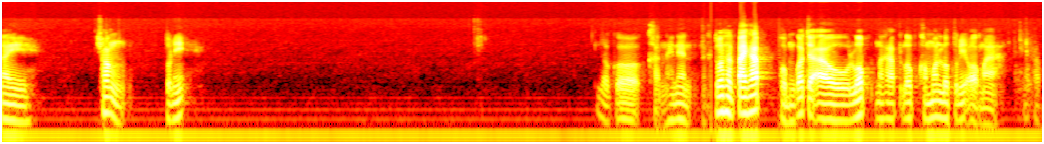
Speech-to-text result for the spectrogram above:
ในช่องตัวนี้ แล้วก็ขันให้แน่น ตัวถัดไปครับ ผมก็จะเอาลบนะครับ ลบ common ลบตัวนี้ออกมานะครับ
